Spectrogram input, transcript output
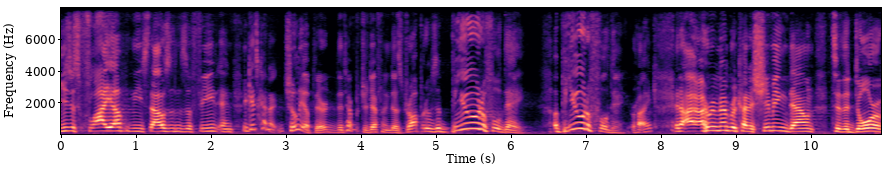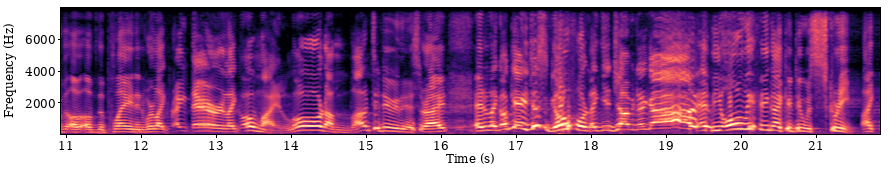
you, just fly up these thousands of feet, and it gets kind of chilly up there. The temperature definitely does drop, but it was a beautiful day. A beautiful day, right? And I, I remember kind of shimming down to the door of, of, of, the plane, and we're like right there, like, oh my Lord, I'm about to do this, right? And like, okay, just go for it. Like, you jump, and like, ah! And the only thing I could do was scream. Like,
